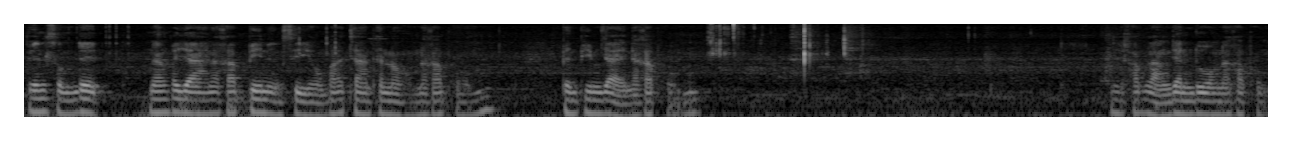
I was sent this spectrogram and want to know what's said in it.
เป็นสมเด็จ นางพญานะครับ ปีหนึ่งสี่ของพระอาจารย์ถนอมนะครับ ผมเป็นพิมพ์ใหญ่นะครับผมนี่ครับหลังยันดวงนะครับ ผม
